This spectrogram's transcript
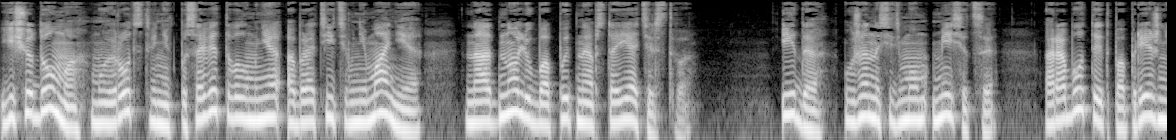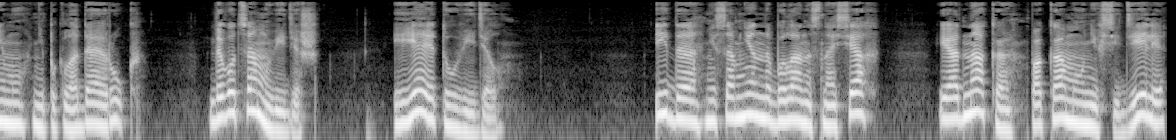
Еще дома мой родственник посоветовал мне обратить внимание на одно любопытное обстоятельство. Ида уже на седьмом месяце а работает по-прежнему, не покладая рук. Да вот сам увидишь. И я это увидел. Ида, несомненно, была на сносях, и однако, пока мы у них сидели,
